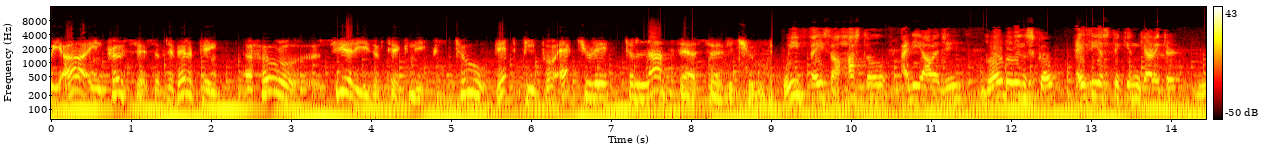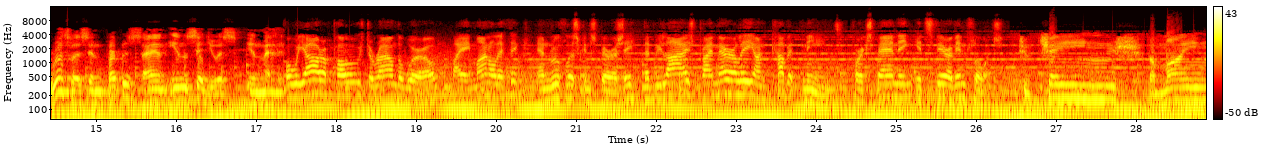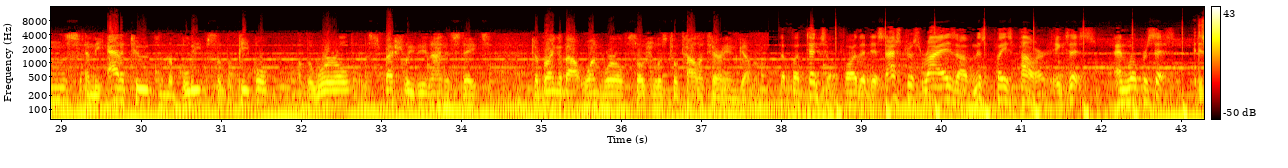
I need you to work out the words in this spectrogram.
We are in process of developing a whole series of techniques to get people actually to love their servitude. We face a hostile ideology, global in scope, atheistic in character, ruthless in purpose, and insidious in method. For we are opposed around the world by a monolithic and ruthless conspiracy that relies primarily on covert means for expanding its sphere of influence. To change the minds and the attitudes and the beliefs of the people of the world, and especially the United States, to bring about one world socialist totalitarian government. The potential for the disastrous rise of misplaced power exists and will persist. It has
